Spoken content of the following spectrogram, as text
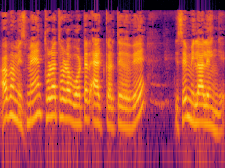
अब हम इसमें थोड़ा थोड़ा वाटर ऐड करते हुए इसे मिला लेंगे।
